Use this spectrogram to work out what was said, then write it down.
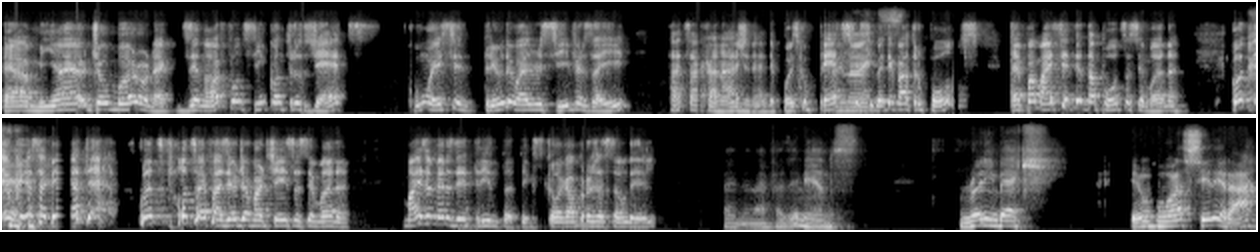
É, a minha é o Joe Burrow, né? 19.5 contra os Jets. Com esse trio de wide receivers aí, Tá de sacanagem, né? Depois que o Pets tinha 54 pontos, é para mais 70 pontos essa semana. Eu queria saber até quantos pontos vai fazer o Jamar Chase essa semana. Mais ou menos de 30. Tem que colocar a projeção dele. Vai fazer menos. Running back. Eu vou acelerar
